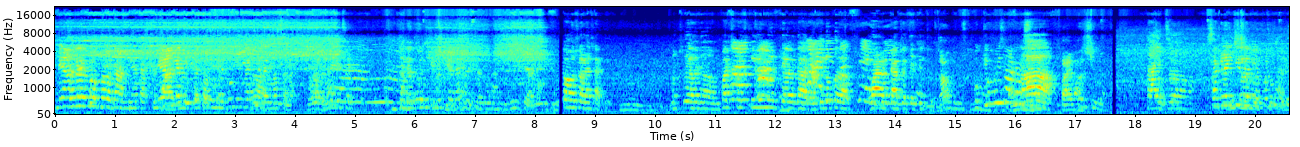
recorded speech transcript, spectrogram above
मी आणलं लोकं धान्य टाकतात. मी आणलं तिथं करून मी दोघींना केलाय मसाला. तिला दोन किलो केलाय तिला दोन किलो. मिरच्या आणि पावसाळ्यासाठी. मग ते, अं, पाच पाच किलो मिरच्या दहा दहा किलो क- वाळ टाकायच्या तिथून. जाऊ दे. मग केवढी झाडं हा. पाय मार. खायचं. सगळ्यांची लग्न पण झाले.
